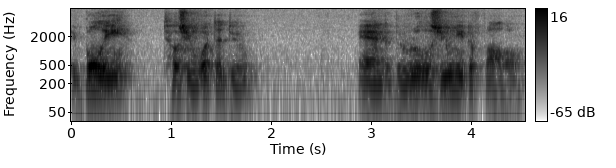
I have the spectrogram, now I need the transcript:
A bully tells you what to do and the rules you need to follow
